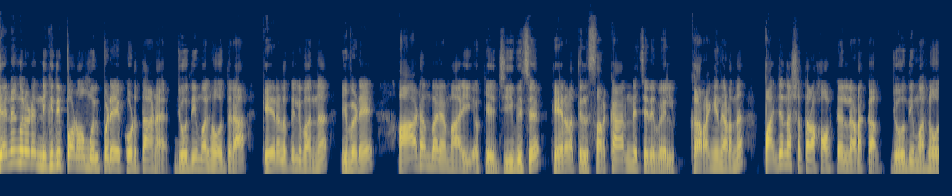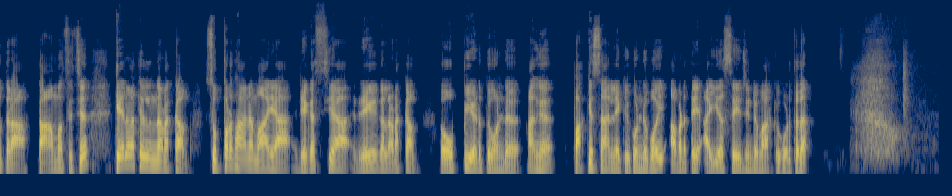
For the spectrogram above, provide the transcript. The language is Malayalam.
ജനങ്ങളുടെ നികുതി പണവും ഉൾപ്പെടെ കൊടുത്താണ് ജ്യോതി മൽഹോത്ര കേരളത്തിൽ വന്ന് ഇവിടെ ആഡംബരമായി ഒക്കെ ജീവിച്ച് കേരളത്തിൽ സർക്കാരിന്റെ ചെലവിൽ കറങ്ങി നടന്ന് പഞ്ചനക്ഷത്ര ഹോട്ടലിലടക്കം ജ്യോതി മൽഹോത്ര താമസിച്ച് കേരളത്തിൽ നിന്നടക്കം സുപ്രധാനമായ രഹസ്യ രേഖകളടക്കം ഒപ്പിയെടുത്തുകൊണ്ട് അങ്ങ് പാകിസ്ഥാനിലേക്ക് കൊണ്ടുപോയി അവിടുത്തെ ഐ എസ് ഏജന്റുമാർക്ക് കൊടുത്തത്.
